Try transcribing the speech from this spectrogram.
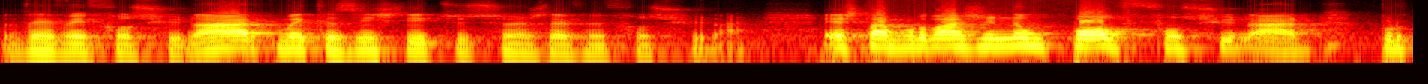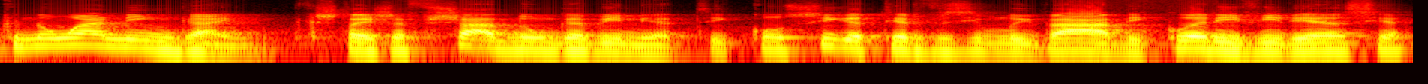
devem funcionar, como é que as instituições devem funcionar. Esta abordagem não pode funcionar porque não há ninguém que esteja fechado num gabinete e consiga ter visibilidade e clarividência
